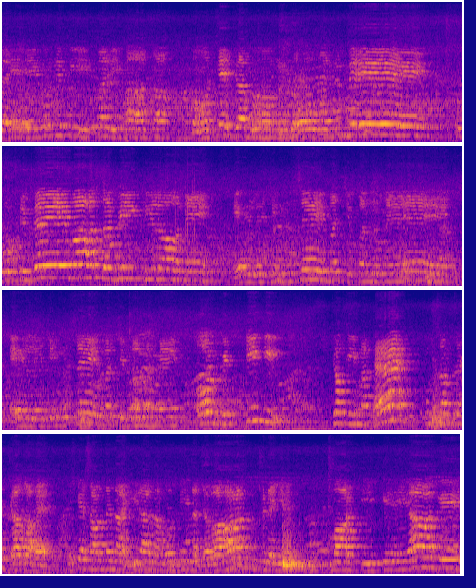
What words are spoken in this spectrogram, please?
گئے ان کی پریبھاشا پہنچے جب ہم روون میں ٹوٹ گئے وہ سبھی کھلونے کھیل جن سے بچپن میں کھیل جن سے بچپن میں، اور مٹی کی جو قیمت ہے، وہ سب سے زیادہ ہے۔ اس کے سامنے نہ ہیرا، نہ موتی، نہ جواہر، کچھ نہیں ہے۔ ماٹی کے آگے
